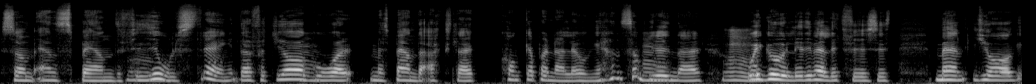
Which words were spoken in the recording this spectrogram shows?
som en spänd fiolsträng därför att jag går med spända axlar konkar på den här lilla ungen som grinar och är gullig, det är väldigt fysiskt. Men jag,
